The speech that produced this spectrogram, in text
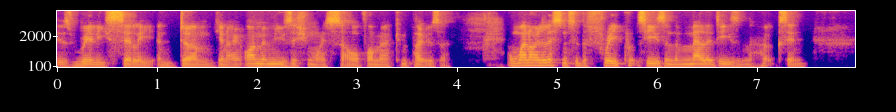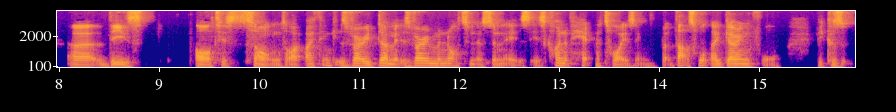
is really silly and dumb. You know, I'm a musician myself. I'm a composer, and when I listen to the frequencies and the melodies and the hooks in uh, these artists' songs, I, I, think it's very dumb. It's very monotonous and it's it's kind of hypnotizing. But that's what they're going for because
